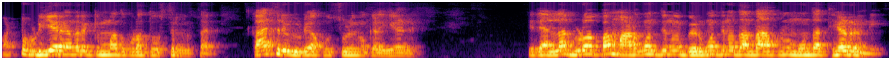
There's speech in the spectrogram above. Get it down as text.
ಒಟ್ಟು ಹುಡುಗಿಯರ್ಗಂದ್ರೆ ಕಿಮ್ಮತ್ ಕೂಡ ದೋಸ್ತರು ಇರ್ತಾರೆ. ಕಾಸ್ರಿ ವಿಡಿಯೋ ಹುಸುಳಿ ಮಕ್ಕಳಿಗೆ ಹೇಳ್ರಿ. ಇದೆಲ್ಲ ಬಿಡೋಪ್ಪ, ಮಾಡ್ಕೊಂಡ್ ತಿನ್ನು, ಬಿಡ್ಕೊಂಡ್ ತಿನ್ನೋದು ಅಂದ ಮುಂದೆ ಅಂತ ಹೇಳ್ರಿ ಅವ್ನಿಗೆ.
